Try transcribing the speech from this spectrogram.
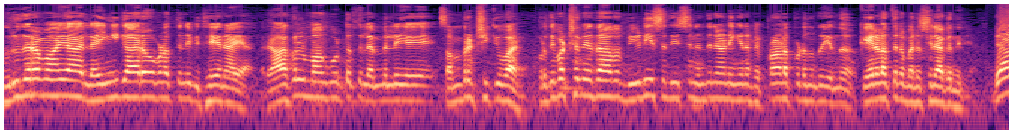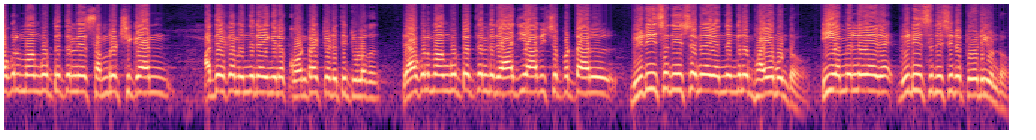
ഗുരുതരമായ ലൈംഗികാരോപണത്തിന്റെ വിധേയനായ രാഹുൽ മാങ്കൂട്ടത്തിൽ എം എൽ എയെ സംരക്ഷിക്കുവാൻ പ്രതിപക്ഷ നേതാവ് വി ഡി സതീശൻ എന്തിനാണ് ഇങ്ങനെ വെപ്രാളപ്പെടുന്നത് എന്ന് കേരളത്തിന് മനസ്സിലാകുന്നില്ല. രാഹുൽ മാങ്കൂട്ടത്തിനെ സംരക്ഷിക്കാൻ അദ്ദേഹം എന്തിനാ ഇങ്ങനെ കോൺട്രാക്ട് എടുത്തിട്ടുള്ളത്? രാഹുൽ മാങ്കൂട്ടത്തിന്റെ രാജി ആവശ്യപ്പെട്ടാൽ വി ഡി സതീശന് എന്തെങ്കിലും ഭയമുണ്ടോ? ഈ M L A V D സതീശന് പേടിയുണ്ടോ?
